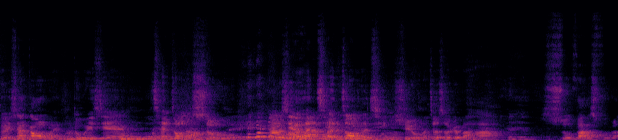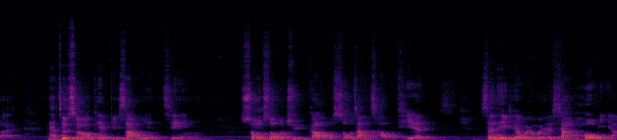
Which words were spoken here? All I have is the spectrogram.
对，像刚我们读一些沉重的书，有些很沉重的情绪，我们这时候就把它抒发出来。那这时候可以闭上眼睛，双手举高，手掌朝天，身体可以微微的向后仰。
